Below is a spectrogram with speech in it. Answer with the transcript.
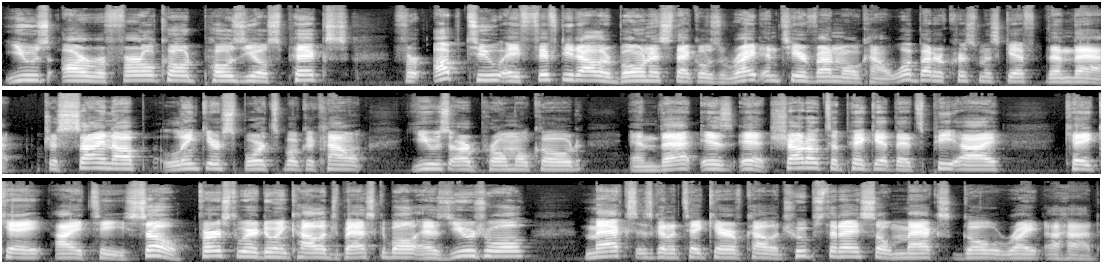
Use our referral code POZIOSPICKS for up to a $50 bonus that goes right into your Venmo account. What better Christmas gift than that? Just sign up, link your sportsbook account, use our promo code and that is it. Shout out to Pikkit. That's P I K K I T. So, first, we're doing college basketball as usual. Max is going to take care of college hoops today. So, Max, go right ahead.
